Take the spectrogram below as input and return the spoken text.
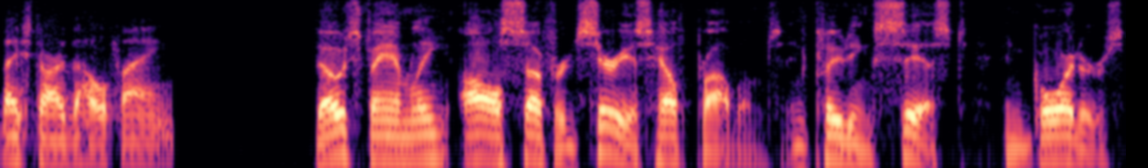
they started the whole thing. Those family all suffered serious health problems, including cysts and goiters,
